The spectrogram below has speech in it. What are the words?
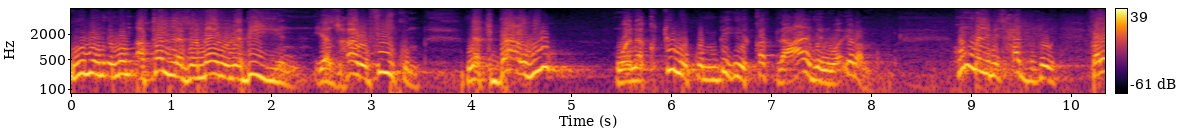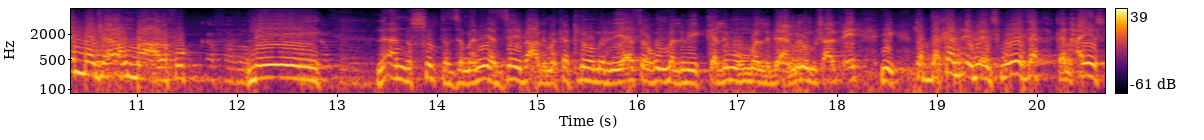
يقولوا إنهم أطل زمان نبي يظهر فيكم نتبعه ونقتلكم به قتل عاد وإرم. هم اللي بيتحدوا دول فلما جاءهم ما عرفوا. ليه؟ لأن السلطة الزمنية إزاي بعد ما كانت لهم الرئاسة وهم اللي بيتكلموا هم اللي بيعملوا مش عارف إيه. طب ده كان إيه اسمه إيه ده؟ كان حيث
